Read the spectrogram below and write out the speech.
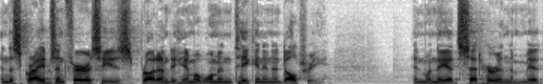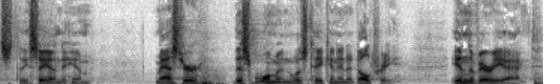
And the scribes and Pharisees brought unto him a woman taken in adultery. And when they had set her in the midst, they say unto him, Master, this woman was taken in adultery, in the very act.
